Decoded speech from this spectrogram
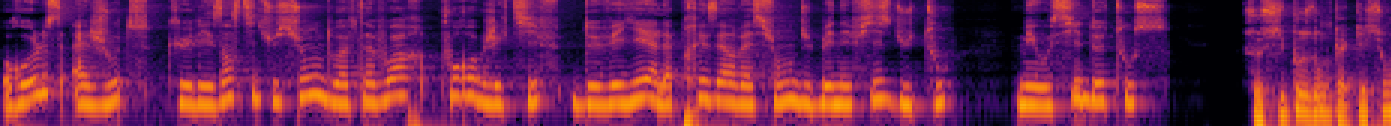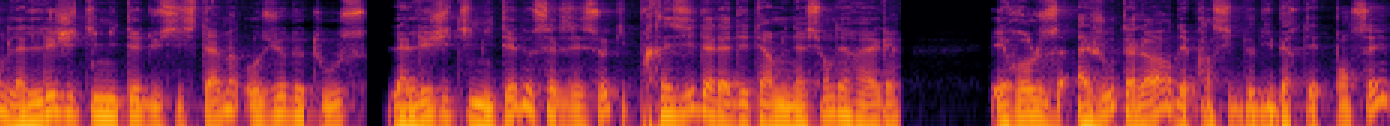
Rawls ajoute que les institutions doivent avoir pour objectif de veiller à la préservation du bénéfice du tout, mais aussi de tous. Ceci pose donc la question de la légitimité du système aux yeux de tous, la légitimité de celles et ceux qui président à la détermination des règles. Et Rawls ajoute alors des principes de liberté de pensée,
